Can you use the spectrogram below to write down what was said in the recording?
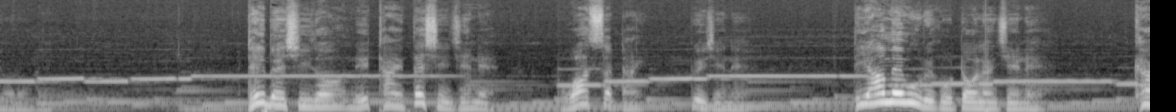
ရောတော့မယ်အတိတ်ပဲရှိသော နေထိုင်သက်ရှင်ခြင်းနဲ့ဘဝဆက်တိုင်းတွေ့ခြင်းနဲ့ တရားမဲမှုတွေကိုတော်လန်ခြင်းနဲ့ခံ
